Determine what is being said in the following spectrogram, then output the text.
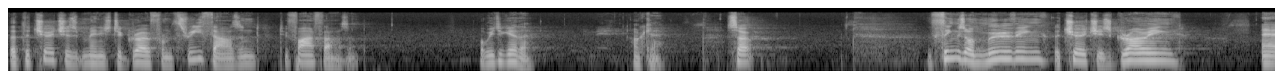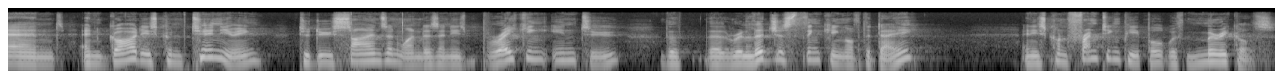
that the church has managed to grow from 3,000 to 5,000. Are we together? Okay. So things are moving, the church is growing, and, and God is continuing to do signs and wonders, and He's breaking into the, the religious thinking of the day, and He's confronting people with miracles.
